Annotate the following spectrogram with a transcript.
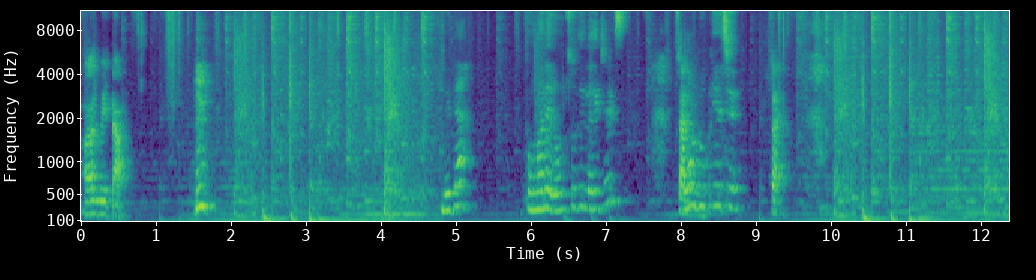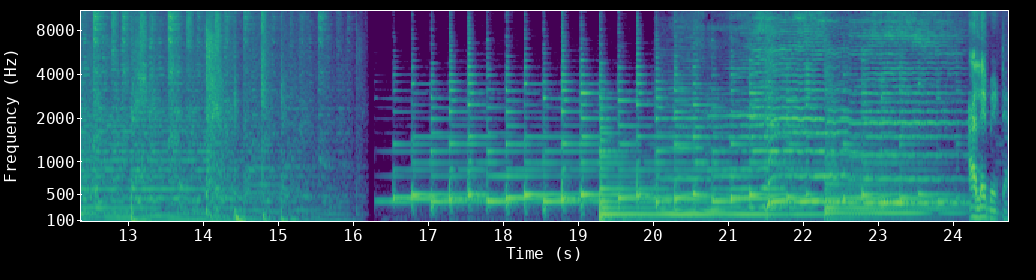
હાલ બેટા. બેટા તું મને રૂમ સુધી લઈ જઈશ? ચાલો. બહુ દુખે છે. ચાલ. આલે બેટા.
